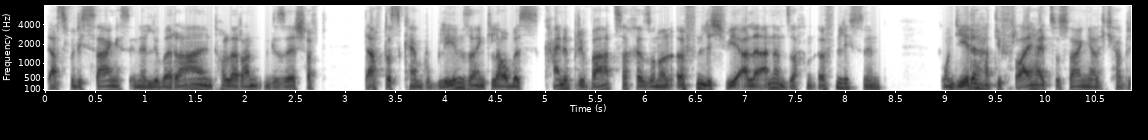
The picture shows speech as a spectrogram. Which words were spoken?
das würde ich sagen, ist in einer liberalen, toleranten Gesellschaft darf das kein Problem sein. Glaube ist keine Privatsache, sondern öffentlich, wie alle anderen Sachen öffentlich sind. Und jeder hat die Freiheit zu sagen, ja, ich habe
